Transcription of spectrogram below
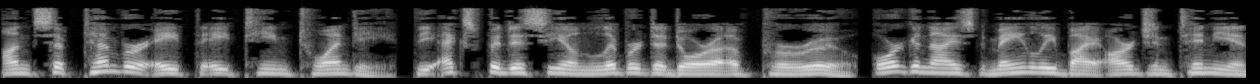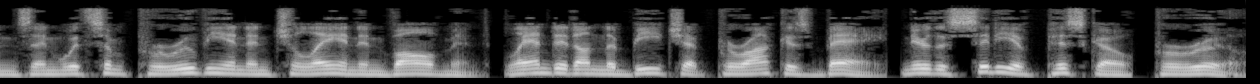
On September 8, 1820, the Expedición Libertadora of Peru, organized mainly by Argentinians and with some Peruvian and Chilean involvement, landed on the beach at Paracas Bay, near the city of Pisco, Peru.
